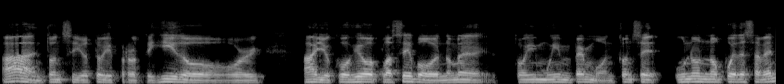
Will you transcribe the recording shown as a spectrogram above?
ah, entonces yo estoy protegido o, ah, yo cogí el placebo, no me estoy muy enfermo. Entonces uno no puede saber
